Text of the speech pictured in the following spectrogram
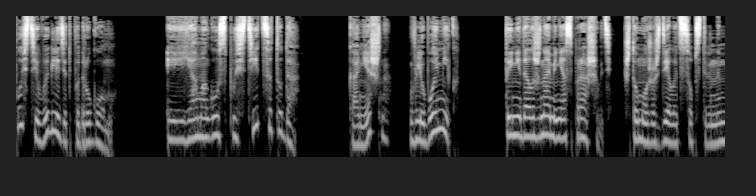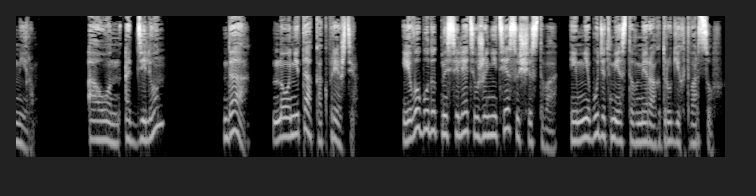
пусть и выглядит по-другому. И я могу спуститься туда? Конечно, в любой миг. Ты не должна меня спрашивать, что можешь делать с собственным миром. А он отделен? Да, но не так, как прежде. Его будут населять уже не те существа, им не будет места в мирах других творцов.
